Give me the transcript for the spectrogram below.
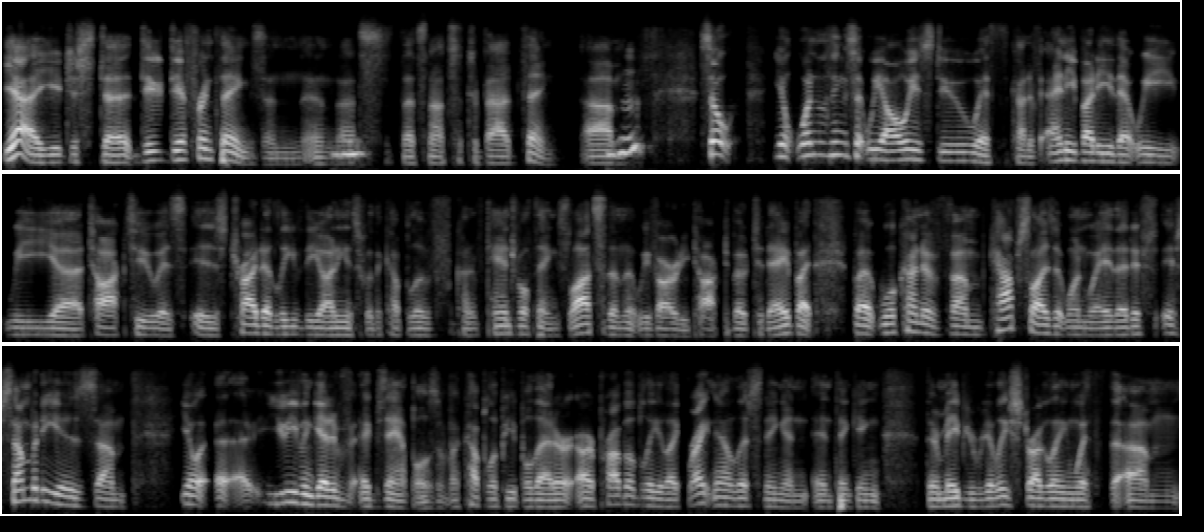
yeah. You just uh, do different things, and and mm-hmm. that's that's not such a bad thing. Um, mm-hmm. So, you know, one of the things that we always do with kind of anybody that we we uh, talk to is is try to leave the audience with a couple of kind of tangible things. Lots of them that we've already talked about today, but but we'll kind of um, capsulize it one way that if if somebody is, um, you know, uh, you even get examples of a couple of people that are are probably like right now listening and and thinking they're maybe really struggling with um,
